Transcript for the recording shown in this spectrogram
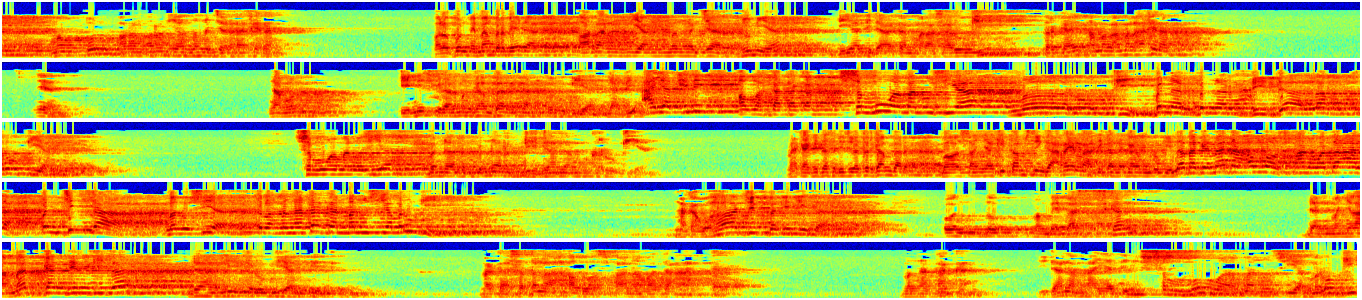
maupun orang-orang yang mengejar akhirat. Walaupun memang berbeda, orang yang mengejar dunia dia tidak akan merasa rugi terkait amal-amal akhirat. Ya. Namun ini sekedar menggambarkan kerugian. Nah di ayat ini Allah katakan semua manusia merugi. Benar-benar di dalam kerugian. Semua manusia benar-benar di dalam kerugian. Maka kita sedih sudah tergambar bahwasanya kita mesti nggak rela dikatakan merugi. Nah bagaimana Allah Subhanahu Wa Taala pencipta manusia telah mengatakan manusia merugi? Maka wajib bagi kita untuk membebaskan dan menyelamatkan diri kita dari kerugian itu. Maka setelah Allah Subhanahu wa taala mengatakan di dalam ayat ini semua manusia merugi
